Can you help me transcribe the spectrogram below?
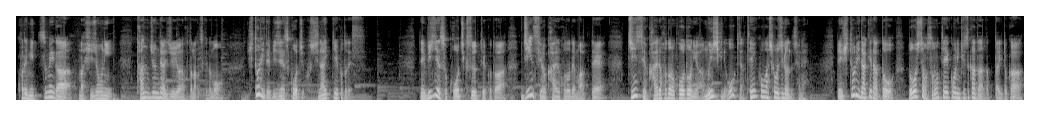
これ3つ目が、まあ、非常に単純であり重要なことなんですけども、一人でビジネスコーチをしないっていうことです。で、ビジネスを構築するっていうことは人生を変えることでもあって、人生を変えるほどの行動には無意識に大きな抵抗が生じるんですよね。で、一人だけだと、どうしてもその抵抗に気づかなかったりとか、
